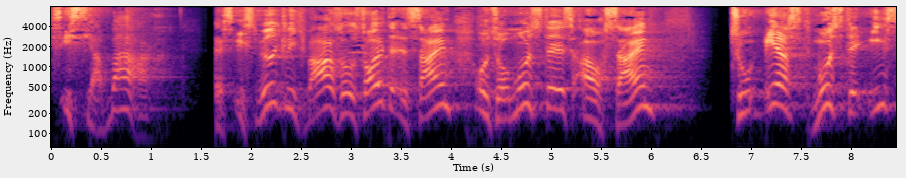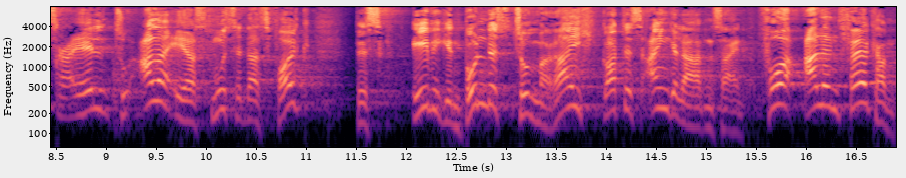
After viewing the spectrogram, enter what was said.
Es ist ja wahr. Es ist wirklich wahr, so sollte es sein und so musste es auch sein. Zuerst musste Israel, zuallererst musste das Volk des ewigen Bundes zum Reich Gottes eingeladen sein. Vor allen Völkern,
